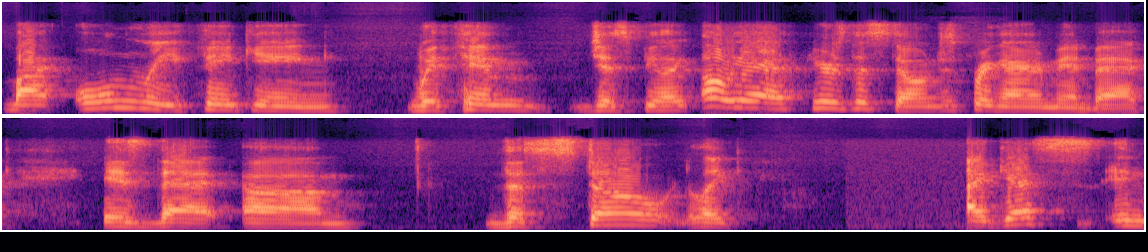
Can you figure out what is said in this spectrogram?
my only thinking with him just be like oh yeah here's the stone just bring iron man back is that um, the stone like i guess in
